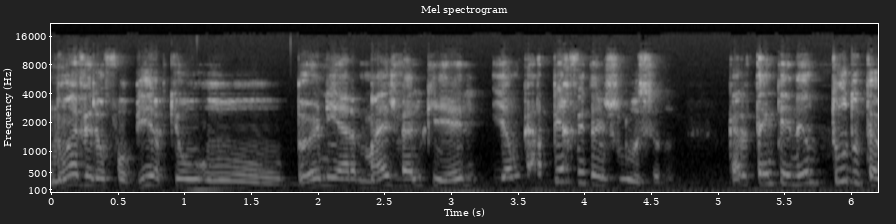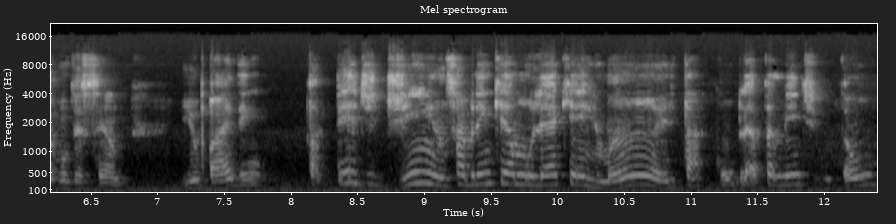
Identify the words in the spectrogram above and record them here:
Não é velhofobia, porque o, o Bernie era mais velho que ele e é um cara perfeitamente lúcido. O cara tá entendendo tudo que tá acontecendo. E o Biden tá perdidinho, não sabe nem quem é a mulher, quem é a irmã. Ele tá completamente. Então,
